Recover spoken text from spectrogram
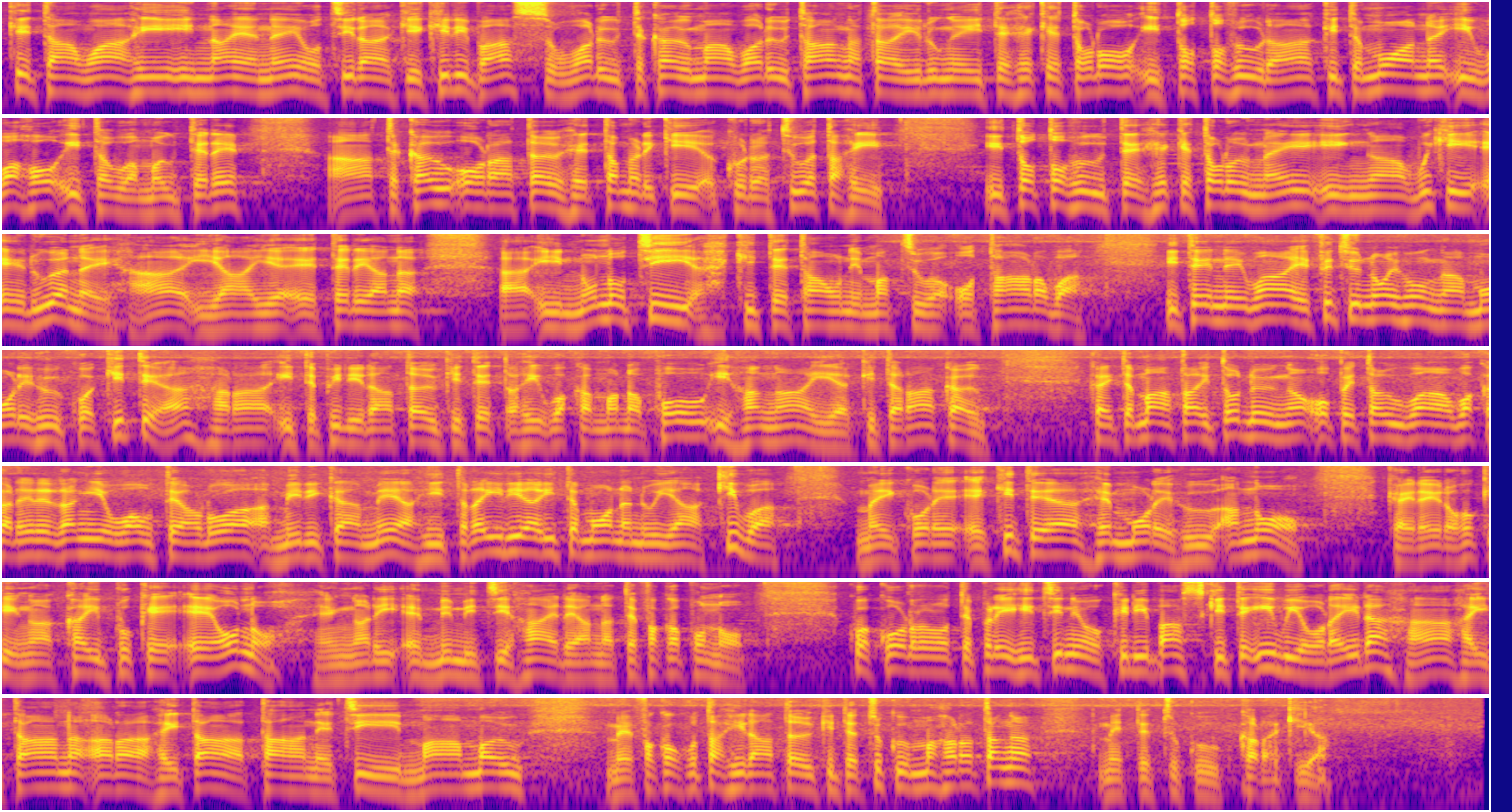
Ki tāwāhi ināianei, otirā ki Kiribati, 88 tāngata i runga i te heketoro i totohu rā ki te moana i waho i taua moutere, ā, tekau o rātou he tamariki kura tuatahi. I totohu te heketoro nei i ngā wiki e rua nei, ā, i a ia e tere ana, i nonoti ki te tāone matua o Tārawa. I tēnei wā, e whitu noa iho ngā mōrehu kua kitea, arā, i te piri rātou ki tētahi waka manapou i hangaia ki te rākau. Kei te mātai tonu ngā ope tauā waka rererangi o Aotearoa, Amerika me Ahitereiria i Te Moana-nui-ā-Kiwa, mei kore e kitea he morehu anō. Kei reira hoki ngā kaipuke e ono, engari e mimiti haere ana te whakapono. Kua kōrero te Perehitini o Kiribati ki te iwi o reira, ā, hei tāna, arā, hei tā Tāne Tī Māmau, me whakakotahi rātou ki te tuku maharatanga me te tuku karakia.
